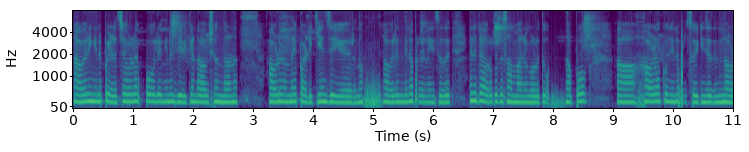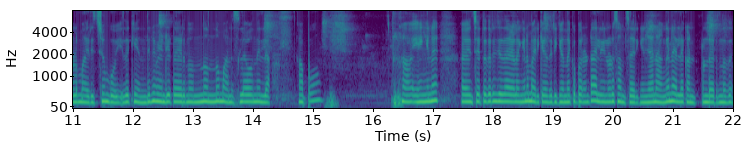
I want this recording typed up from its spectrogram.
അവരിങ്ങനെ പിഴച്ചവളെ പോലെ ഇങ്ങനെ ജീവിക്കേണ്ട ആവശ്യം എന്താണ്? അവൾ നന്നായി പഠിക്കുകയും ചെയ്യുമായിരുന്നു. അവരെന്തിനാണ് പ്രണയിച്ചത്? എന്നിട്ട് അവർക്കൊരു സമ്മാനം കൊടുത്തു. അപ്പോൾ അവൾ ആ കുഞ്ഞിനെ പ്രസവിക്കുകയും ചെയ്തു. ഇന്ന് അവൾ മരിച്ചും പോയി. ഇതൊക്കെ എന്തിനു വേണ്ടിയിട്ടായിരുന്നു? ഒന്നൊന്നും മനസ്സിലാവുന്നില്ല. അപ്പോൾ എങ്ങനെ ചെറ്റത്തരം ചെയ്ത അയാൾ എങ്ങനെ മരിക്കാതിരിക്കും എന്നൊക്കെ പറഞ്ഞിട്ട് അലീനോട് സംസാരിക്കും. ഞാൻ അങ്ങനെയല്ല കണ്ടിട്ടുണ്ടായിരുന്നത്.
